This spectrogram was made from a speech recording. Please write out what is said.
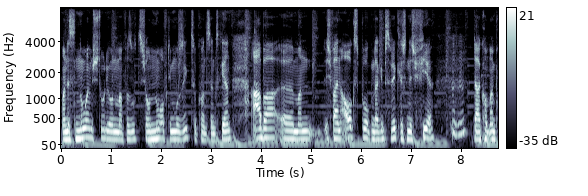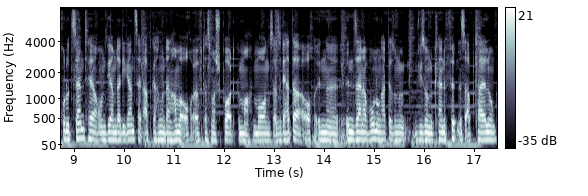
Man ist nur im Studio und man versucht sich auch nur auf die Musik zu konzentrieren. Aber äh, man, ich war in Augsburg und da gibt es wirklich nicht viel. Mhm. Da kommt mein Produzent her und wir haben da die ganze Zeit abgehangen und dann haben wir auch öfters mal Sport gemacht morgens. Also der hat da auch in, äh, in seiner Wohnung hat er so eine, wie so eine kleine Fitnessabteilung,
